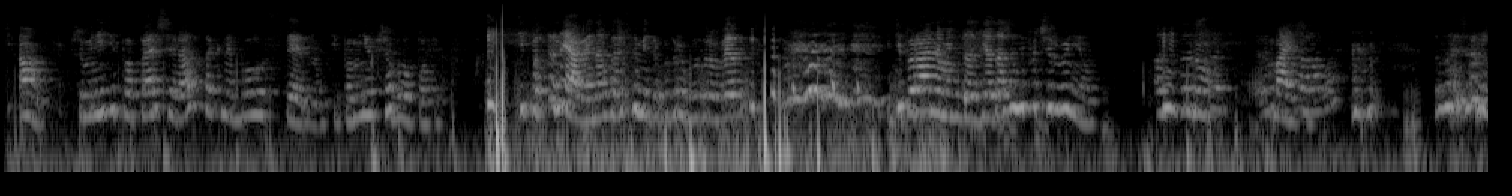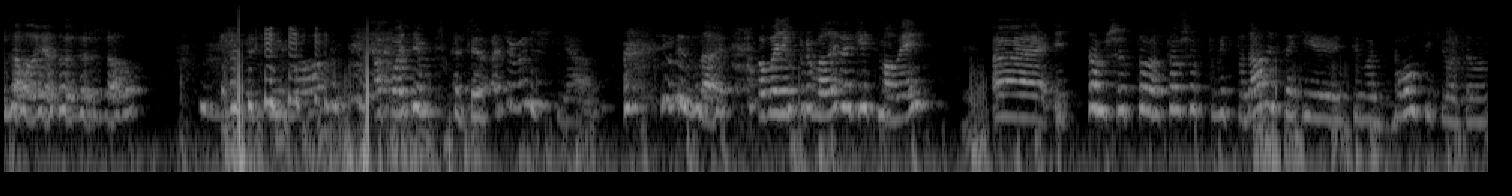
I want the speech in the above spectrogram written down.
Що- А, що мені типу перший раз так не було стидно. Типу мені взагалі було пофіг. Типу це не я вина, вони самі таку другу зробили. І типу реально мені я навіть не почервоніла. А Ну, що? майже. Знаєш, ржала, я теж ржала. А потім, А чо- а чого ви не зняли? не знаю, а потім привалив якийсь малий. Е, і там що то, то, що відпадали, всякі ці от болтики, от, от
